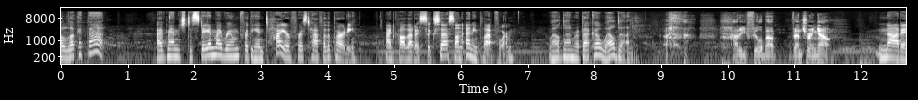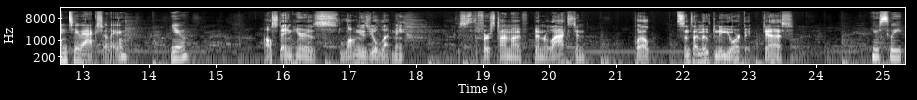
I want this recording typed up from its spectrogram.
Well, look at that. I've managed to stay in my room for the entire first half of the party. I'd call that a success on any platform. Well done, Rebecca, well done. How do you feel about venturing out? Not into, actually. You? I'll stay in here as long as you'll let me. This is the first time I've been relaxed in, well, since I moved to New York, I guess. You're sweet.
